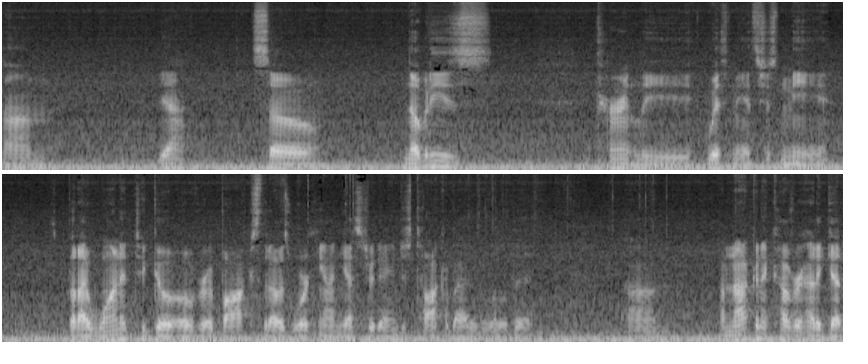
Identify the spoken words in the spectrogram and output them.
Um, yeah. So nobody's currently with me, it's just me. But I wanted to go over a box that I was working on yesterday and just talk about it a little bit. Um, I'm not going to cover how to get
